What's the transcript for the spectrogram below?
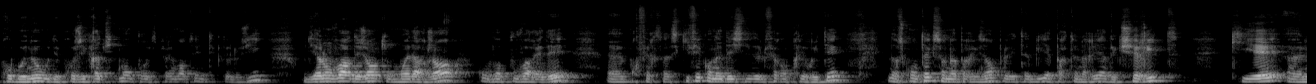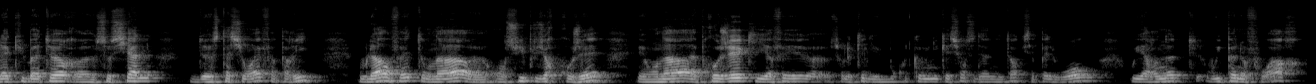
pro bono ou des projets gratuitement pour expérimenter une technologie, ou d'y allons voir des gens qui ont moins d'argent, qu'on va pouvoir aider pour faire ça. Ce qui fait qu'on a décidé de le faire en priorité. Dans ce contexte, on a par exemple établi un partenariat avec Sherit, qui est euh, l'incubateur euh, social de Station F à Paris, où là, en fait, on a, euh, on suit plusieurs projets, et on a un projet qui a fait, sur lequel il y a eu beaucoup de communication ces derniers temps, qui s'appelle WOW, We Are Not Weapon of War,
